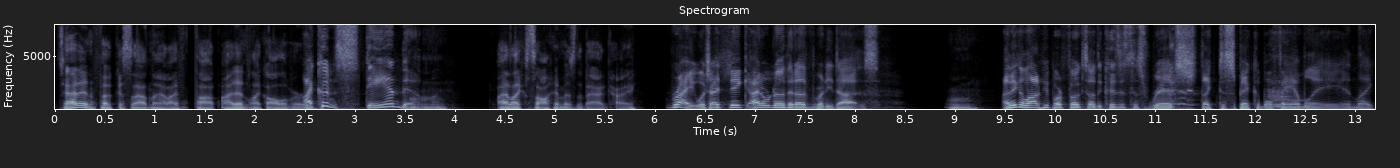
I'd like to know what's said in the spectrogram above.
See, I didn't focus on that. I thought I didn't like Oliver. I couldn't stand him. Mm. I like saw him as the bad guy. Right, which I think I don't know that everybody does. Mm. I think a lot of people are focused on because it's this rich, like despicable family, and like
